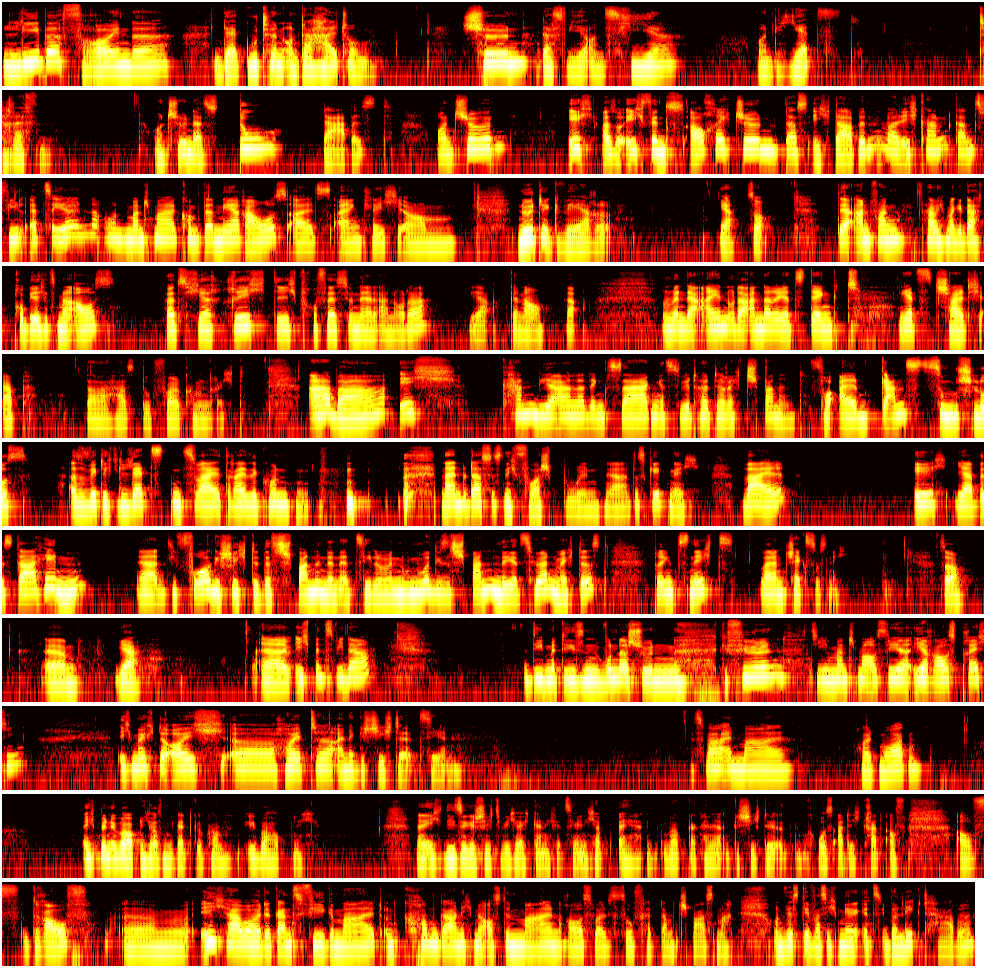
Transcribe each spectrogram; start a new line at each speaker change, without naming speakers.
Liebe Freunde der guten Unterhaltung, schön, dass wir uns hier und jetzt treffen. Und schön, dass du da bist. Und schön, ich, also ich finde es auch recht schön, dass ich da bin, weil ich kann ganz viel erzählen und manchmal kommt da mehr raus, als eigentlich ähm, nötig wäre. Ja, so, der Anfang habe ich mal gedacht, probiere ich jetzt mal aus. Hört sich hier richtig professionell an, oder? Ja, genau. Ja. Und wenn der ein oder andere jetzt denkt, jetzt schalte ich ab, da hast du vollkommen recht. Aber ich kann dir allerdings sagen, es wird heute recht spannend. Vor allem ganz zum Schluss. Also wirklich die letzten zwei, drei Sekunden. Nein, du darfst es nicht vorspulen. Ja, das geht nicht. Weil ich ja bis dahin ja, die Vorgeschichte des Spannenden erzähle. Und wenn du nur dieses Spannende jetzt hören möchtest, bringt es nichts, weil dann checkst du es nicht. So, ähm, ja. Äh, ich bin's wieder, die mit diesen wunderschönen Gefühlen, die manchmal aus ihr, ihr rausbrechen. Ich möchte euch äh, heute eine Geschichte erzählen. Es war einmal heute Morgen ich bin überhaupt nicht aus dem Bett gekommen. Überhaupt nicht. Nein, ich, diese Geschichte will ich euch gar nicht erzählen. Ich habe äh, überhaupt gar keine Geschichte großartig gerade auf, auf drauf. Ähm, ich habe heute ganz viel gemalt und komme gar nicht mehr aus dem Malen raus, weil es so verdammt Spaß macht. Und wisst ihr, was ich mir jetzt überlegt habe?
